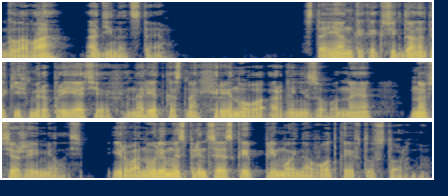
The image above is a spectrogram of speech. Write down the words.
Глава 11 Стоянка, как всегда на таких мероприятиях, на редкостно хреново организованная, но все же имелась. И рванули мы с принцесской прямой наводкой в ту сторону.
